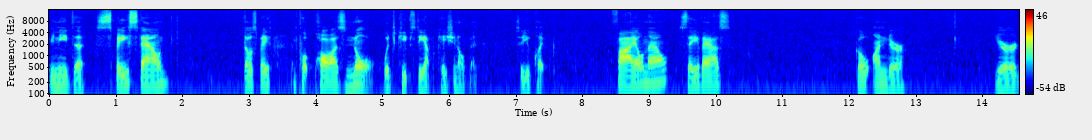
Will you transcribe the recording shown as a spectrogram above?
You need to space down, double space, and put pause null, which keeps the application open. So you click File now, Save As, go under your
